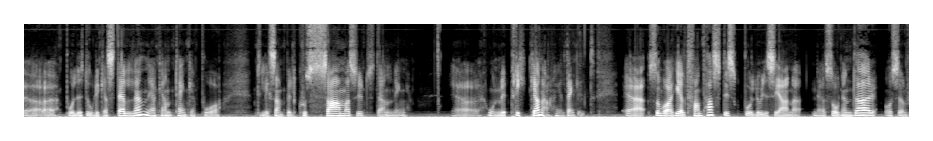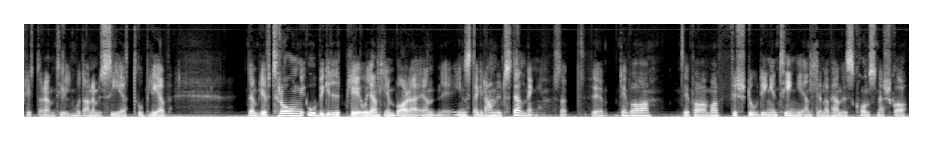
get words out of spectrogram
Eh, på lite olika ställen. Jag kan tänka på till exempel Kusamas utställning, eh, hon med prickarna helt enkelt, eh, som var helt fantastisk på Louisiana när jag såg den där och sen flyttade den till Moderna Museet och blev den blev trång, obegriplig och egentligen bara en Instagram-utställning. Så att det, det, var, det var, man förstod ingenting egentligen av hennes konstnärskap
